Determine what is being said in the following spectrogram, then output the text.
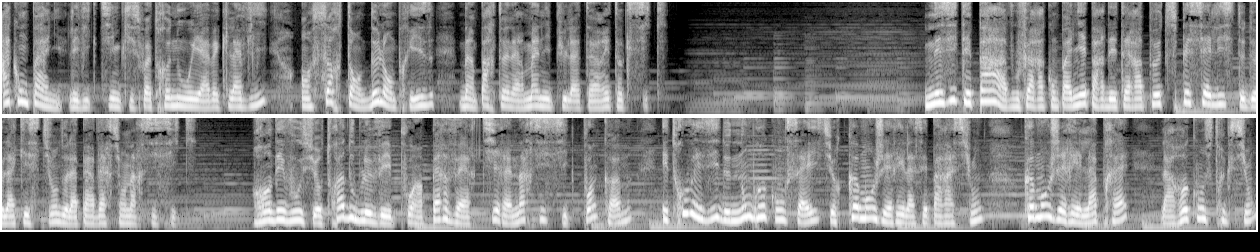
accompagne les victimes qui souhaitent renouer avec la vie en sortant de l'emprise d'un partenaire manipulateur et toxique. N'hésitez pas à vous faire accompagner par des thérapeutes spécialistes de la question de la perversion narcissique. Rendez-vous sur www.pervers-narcissique.com et trouvez-y de nombreux conseils sur comment gérer la séparation, comment gérer l'après, la reconstruction,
